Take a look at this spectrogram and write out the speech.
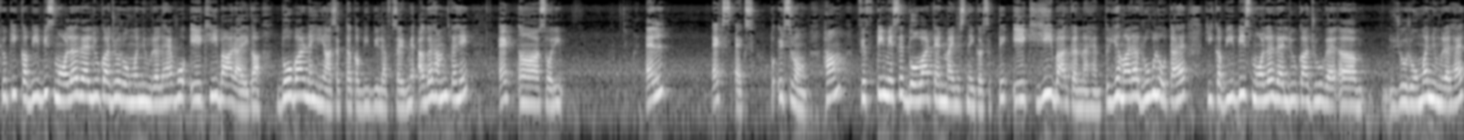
क्योंकि कभी भी स्मॉलर वैल्यू का जो रोमन न्यूमरल है, वो एक ही बार आएगा। दो बार नहीं आ सकता कभी भी लेफ़्ट साइड में। अगर हम कहें सॉरी एल एक्स एक्स तो इट्स रॉन्ग हम 50 में से दो बार 10 माइनस नहीं कर सकते. एक ही बार करना है. तो ये हमारा रूल होता है कि कभी भी स्मॉलर वैल्यू का जो जो रोमन न्यूमरल है,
